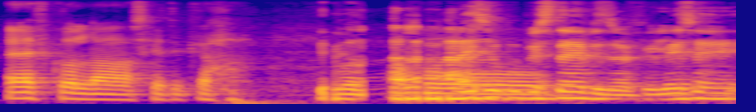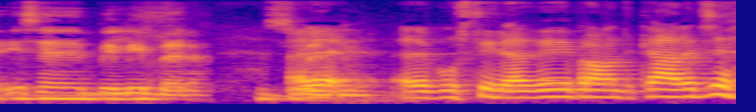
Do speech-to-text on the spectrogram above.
εύκολα σχετικά. Τίποτα. Αλλά μου αρέσει που πιστεύεις, ρε φίλε. Είσαι, είσαι believer. Ρε, ρε πουστή, δηλαδή πραγματικά δεν ξέρω.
